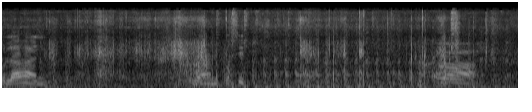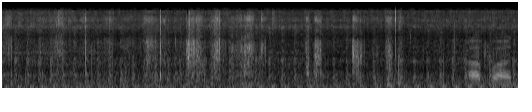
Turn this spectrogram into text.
Pulahan. Pulahan pasit. Ah. Apat.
